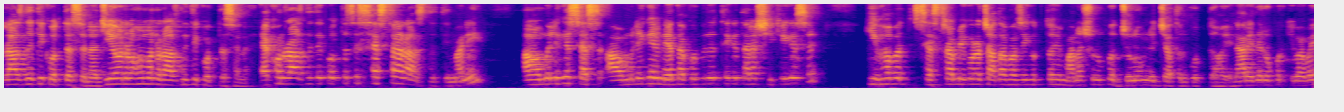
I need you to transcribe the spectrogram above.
রাজনীতি করতেছে না, জিয়াউর রহমান রাজনীতি করতেছে না। এখন রাজনীতি করতেছে শেষরা রাজনীতি মানে আওয়ামী লীগের আওয়ামী লীগের নেতা কর্মীদের থেকে তারা শিখে গেছে কীভাবে শেষরামি করে চাঁদাবাজি করতে হয়, মানুষের উপর জুলুম নির্যাতন করতে হয়, নারীদের উপর কীভাবে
